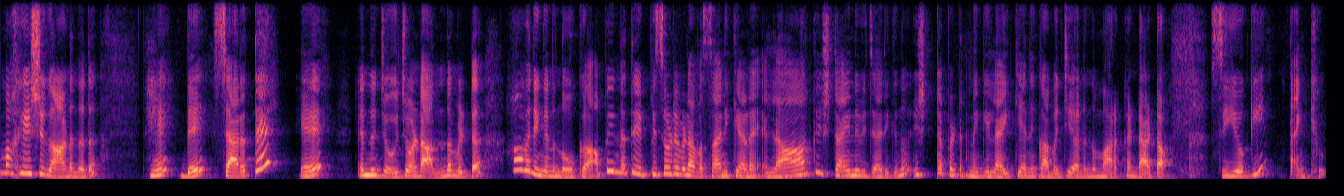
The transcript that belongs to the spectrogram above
മഹേഷ് കാണുന്നത്. ഏ ദേ ശരത്തെ? ഏ എന്നും ചോദിച്ചുകൊണ്ട് അന്തം വിട്ട് അവനിങ്ങനെ നോക്കുക. അപ്പോൾ ഇന്നത്തെ എപ്പിസോഡ് ഇവിടെ അവസാനിക്കുകയാണ്. എല്ലാവർക്കും ഇഷ്ടമായി എന്ന് വിചാരിക്കുന്നു. ഇഷ്ടപ്പെട്ടിട്ടുണ്ടെങ്കിൽ ലൈക്ക് ചെയ്യാനും കമന്റ് ചെയ്യാനൊന്നും മറക്കണ്ട കേട്ടോ. സിയോഗി താങ്ക് യു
